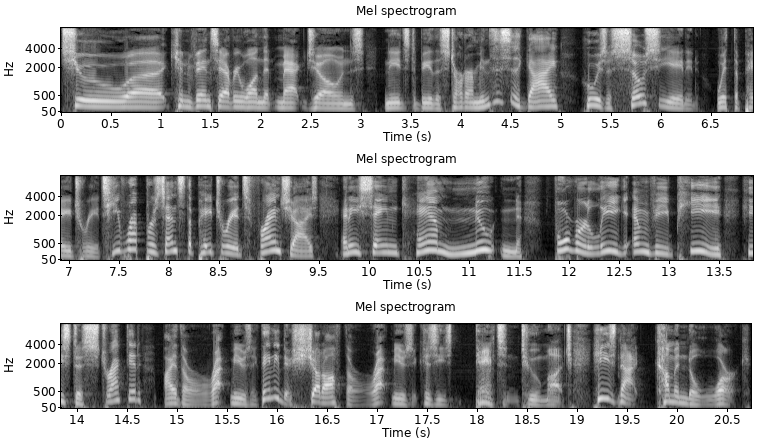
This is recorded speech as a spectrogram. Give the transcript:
to uh, convince everyone that Mac Jones needs to be the starter. I mean, this is a guy who is associated with the Patriots. He represents the Patriots franchise, and he's saying Cam Newton, former league MVP, he's distracted by the rap music. They need to shut off the rap music because he's dancing too much. He's not coming to work.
